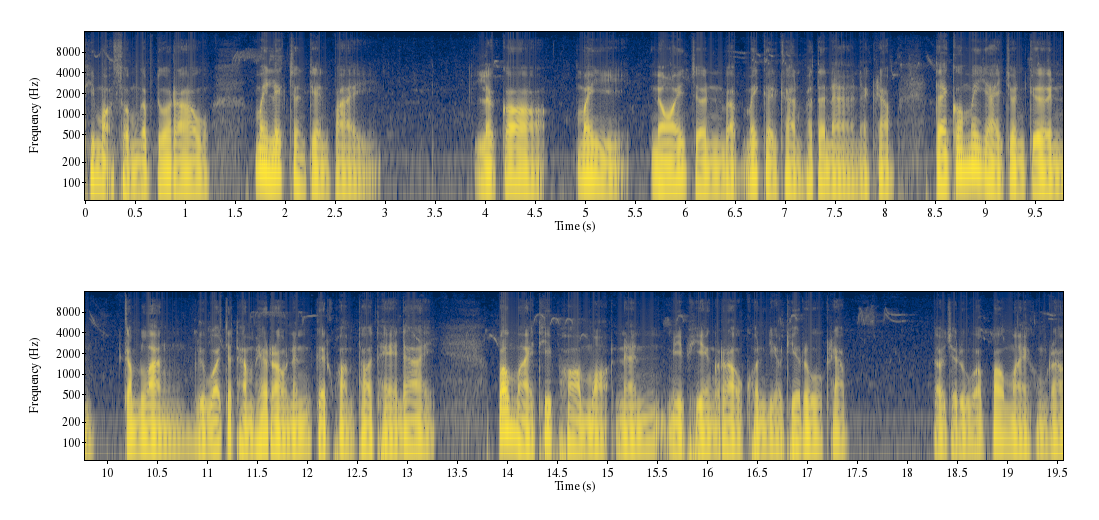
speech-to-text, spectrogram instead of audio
ที่เหมาะสมกับตัวเรา ไม่เล็กจนเกินไป แล้วก็ไม่น้อยจนแบบไม่เกิดการพัฒนานะครับ แต่ก็ไม่ใหญ่จนเกินกำลัง หรือว่าจะทำให้เรานั้นเกิดความท้อแท้ได้ เป้าหมายที่พอเหมาะนั้นมีเพียงเราคนเดียวที่รู้ครับ เราจะรู้ว่าเป้าหมายของเรา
